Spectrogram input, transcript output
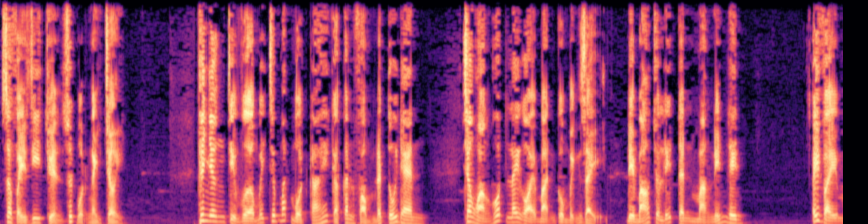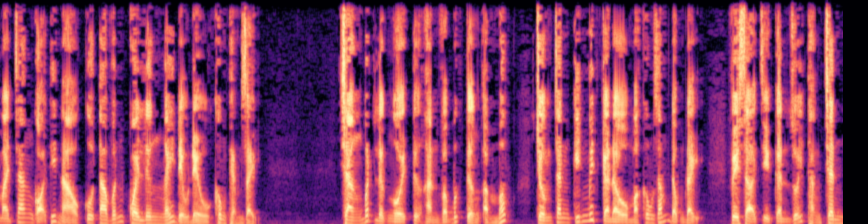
do phải di chuyển suốt một ngày trời. Thế nhưng chỉ vừa mới chớp mắt một cái cả căn phòng đã tối đen. Trang hoảng hốt lay gọi bạn của mình dậy để báo cho Lễ Tân mang nến lên. ấy vậy mà Trang gọi thế nào cô ta vẫn quay lưng ngáy đều đều không thèm dậy. Chàng bất lực ngồi tự hẳn vào bức tường ẩm mốc, chồm chăn kín mít cả đầu mà không dám động đậy, vì sợ chỉ cần duỗi thẳng chân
